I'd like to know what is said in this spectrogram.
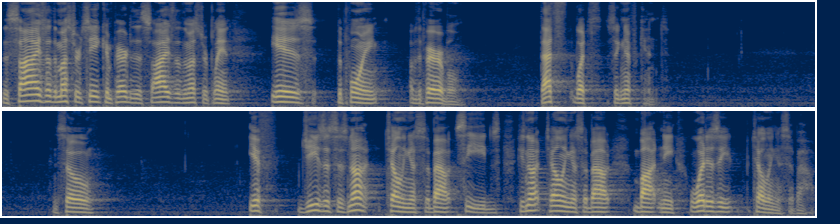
the size of the mustard seed compared to the size of the mustard plant is the point of the parable. That's what's significant. And so, if Jesus is not telling us about seeds, he's not telling us about botany, what is he telling us about?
